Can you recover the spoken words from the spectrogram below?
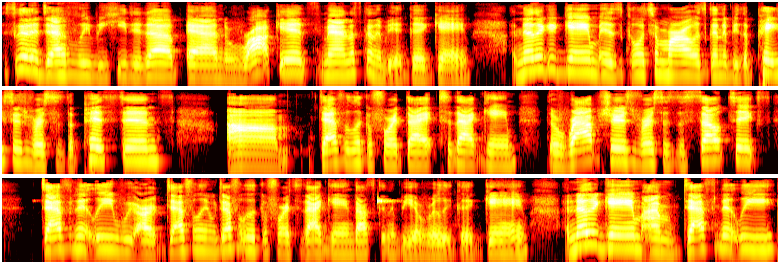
it's going to definitely be heated up. And Rockets, man, that's going to be a good game. Another good game is going tomorrow is going to be the Pacers versus the Pistons. Um, definitely looking forward that, to that game. The Raptors versus the Celtics. Definitely, we are definitely, we're definitely looking forward to that game. That's going to be a really good game. Another game I'm definitely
